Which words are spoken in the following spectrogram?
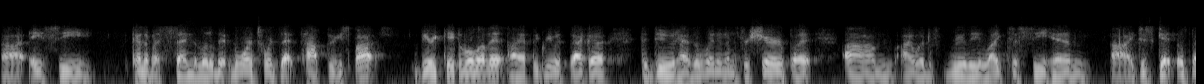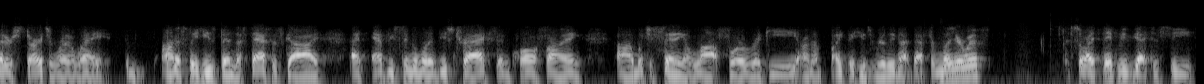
uh, AC kind of ascend a little bit more towards that top three spot very capable of it. I have to agree with Becca. The dude has a win in him for sure, but um, I would really like to see him uh, just get those better starts and run away. Honestly, he's been the fastest guy at every single one of these tracks in qualifying, um, which is saying a lot for a rookie on a bike that he's really not that familiar with. So I think we've got to see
